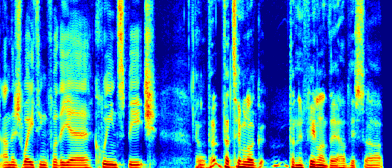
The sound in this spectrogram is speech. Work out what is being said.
and they're just waiting for the uh, Queen's speech. That, that's similar than in Finland. They have this uh,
